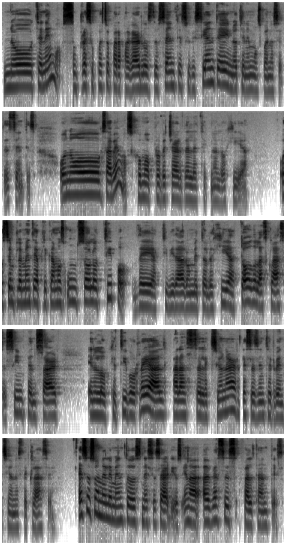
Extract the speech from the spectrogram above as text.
No tenemos un presupuesto para pagar los docentes suficiente y no tenemos buenos docentes. O no sabemos cómo aprovechar de la tecnología. O simplemente aplicamos un solo tipo de actividad o metodología a todas las clases sin pensar en el objetivo real para seleccionar esas intervenciones de clase. Esos son elementos necesarios y a veces faltantes.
